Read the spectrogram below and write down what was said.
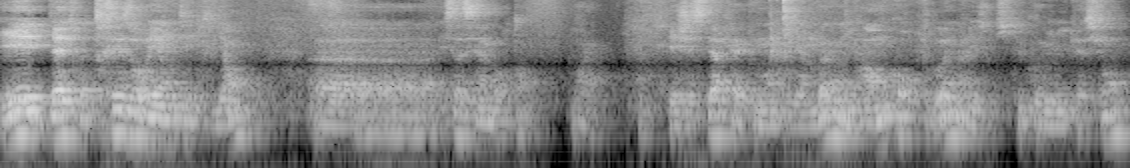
et d'être très orienté client. Euh, et ça, c'est important. Voilà. Et j'espère qu'avec le Montpellier Handball, on ira encore plus loin dans les outils de communication.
